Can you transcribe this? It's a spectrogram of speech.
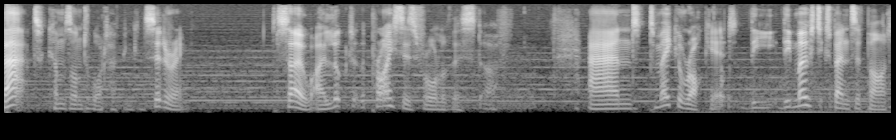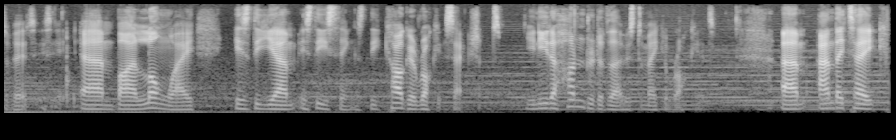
That comes on to what I've been considering. So I looked at the prices for all of this stuff and to make a rocket, the, the most expensive part of it, is, um, by a long way, is the um, is these things, the cargo rocket sections. You need a hundred of those to make a rocket, um, and they take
